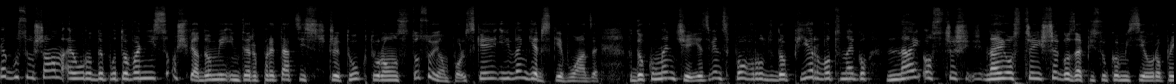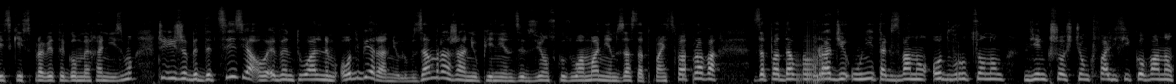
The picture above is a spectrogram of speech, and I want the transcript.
Jak usłyszałam, eurodeputowani są świadomi interpretacji szczytu, którą stosują polskie i węgierskie władze. W dokumencie jest więc powrót do pierwotnego, najostrzejszego zapisu Komisji Europejskiej w sprawie tego mechanizmu, czyli żeby decyzja o ewentualnym odbieraniu lub zamrażaniu pieniędzy w związku z łamaniem zasad państwa prawa zapadała w Radzie Unii tak zwaną odwróconą większością kwalifikowaną,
